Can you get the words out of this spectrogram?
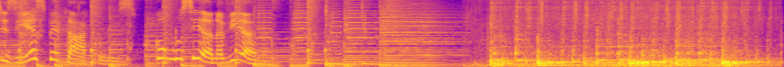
Artes e Espetáculos, com Luciana Viana.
